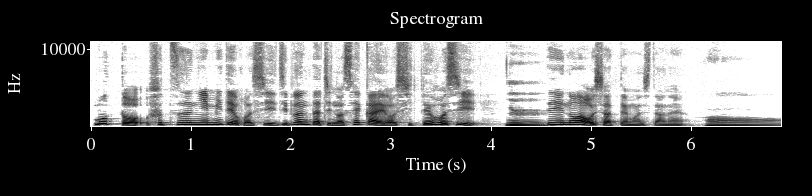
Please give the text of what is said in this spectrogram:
もっと普通に見てほしい、自分たちの世界を知ってほしいええっていうのはおっしゃってましたね。ああ。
